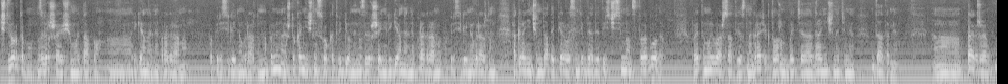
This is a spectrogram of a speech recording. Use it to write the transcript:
четвертому завершающему этапу э, региональной программы по переселению граждан. Напоминаю, что конечный срок, отведенный на завершение региональной программы по переселению граждан, ограничен датой 1 сентября 2017 года. Поэтому и ваш, соответственно, график должен быть э, ограничен этими датами. А, также, э,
